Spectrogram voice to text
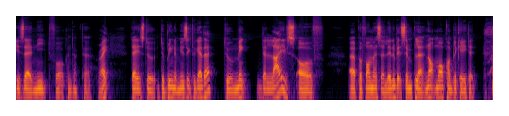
is there a need for a conductor, right? That is to to bring the music together to make the lives of uh, performers a little bit simpler, not more complicated.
